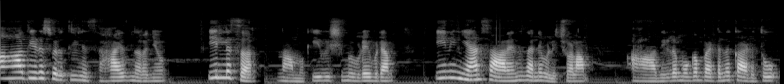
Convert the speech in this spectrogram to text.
ആദിയുടെ സ്വരത്തിൽ നിസ്സഹായത നിറഞ്ഞു. ഇല്ല സർ നമുക്ക് ഈ വിഷയം ഇവിടെ വിടാം. ഇനി ഞാൻ സാറിനെ തന്നെ വിളിച്ചോളാം. ആദിയുടെ മുഖം പെട്ടെന്ന് കടുത്തു.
